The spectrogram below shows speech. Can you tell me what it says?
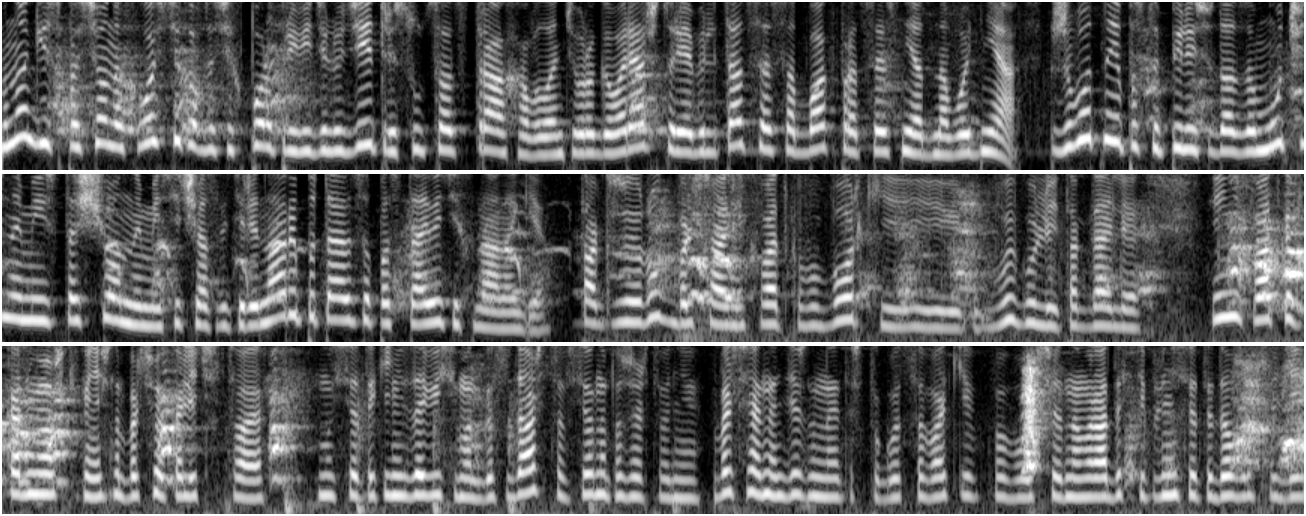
Многие спасенных хвостиков до сих пор при виде людей трясутся от страха. Волонтеры говорят, что реабилитация собак – процесс не одного дня. Животные поступили сюда замученными и истощенными. Сейчас ветеринары пытаются поставить их на ноги. Также рук большая нехватка в уборке, и выгули и так далее. И нехватка в кормежке, конечно, большое количество. Мы все-таки независим от государства, все на пожертвование. Большая надежда на это, что год собаки побольше нам радости принесет и добрых людей.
